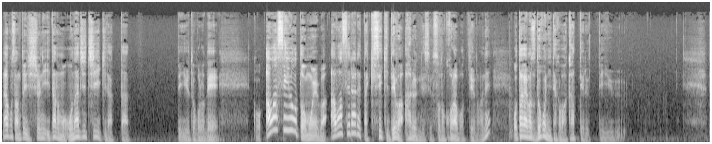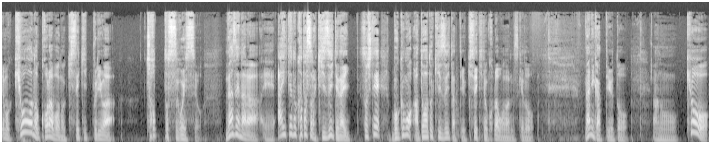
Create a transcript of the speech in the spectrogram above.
直子さんと一緒にいたのも同じ地域だったっていうところで、こう、合わせようと思えば合わせられた奇跡ではあるんですよ。そのコラボっていうのはね。お互いまずどこにいたか分かってるっていう。でも今日のコラボの奇跡っぷりは、ちょっとすごいっすよ。なぜなら、えー、相手の方すら気づいてない。そして僕も後々気づいたっていう奇跡のコラボなんですけど、何かっていうと、あの、今日、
